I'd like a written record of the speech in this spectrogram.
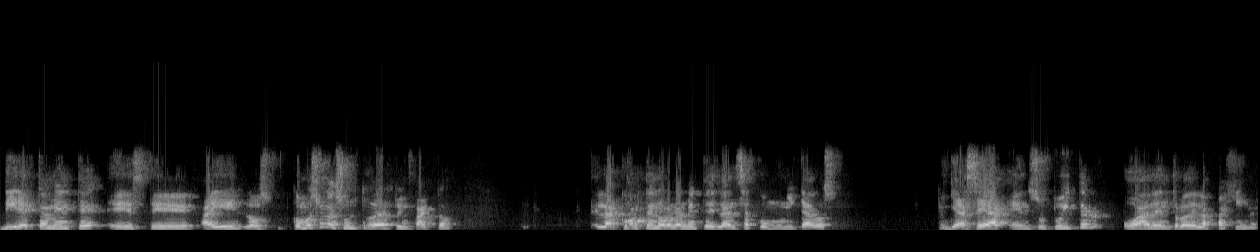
directamente, este, ahí los, como es un asunto de alto impacto, la Corte normalmente lanza comunicados, ya sea en su Twitter o adentro de la página.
